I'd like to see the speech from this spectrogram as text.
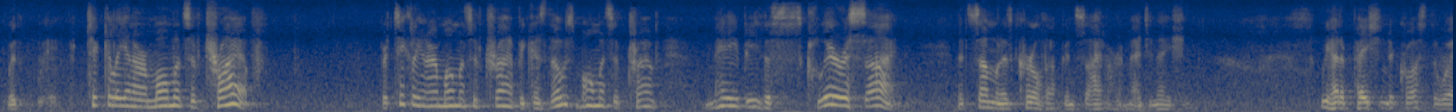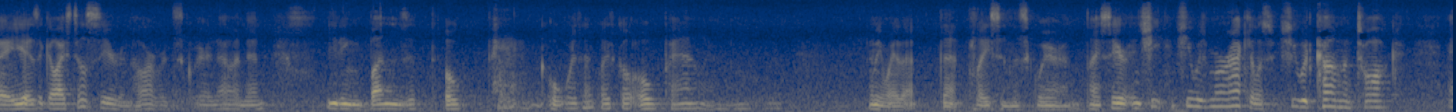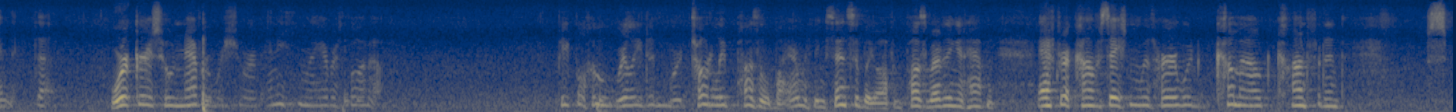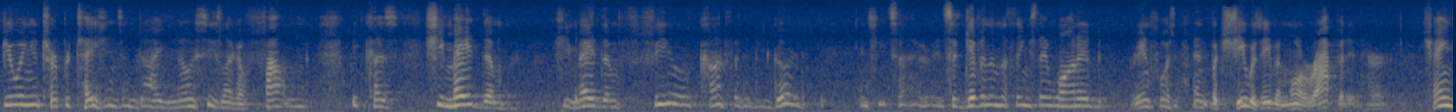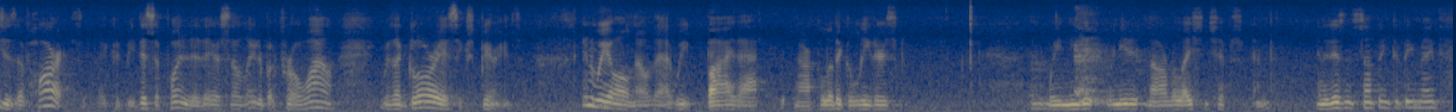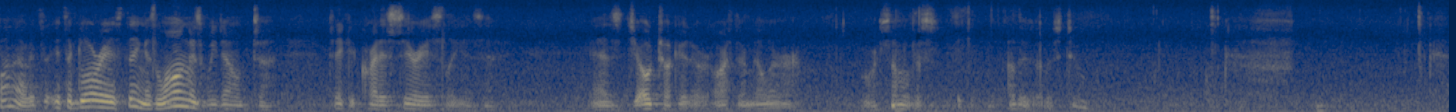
with, particularly in our moments of triumph. Particularly in our moments of triumph, because those moments of triumph may be the clearest sign that someone is curled up inside our imagination. We had a patient across the way years ago. I still see her in Harvard Square now and then, eating buns at Opan. Oh, what's that place called? Opan? Anyway, that, that place in the square. And I see her, and she, she was miraculous. She would come and talk. And the workers who never were sure of anything they ever thought of. People who really didn't, were totally puzzled by everything, sensibly often puzzled by everything that happened. After a conversation with her, would come out confident, spewing interpretations and diagnoses like a fountain, because she made them, she made them feel confident and good. And she said, given them the things they wanted, reinforced. And but she was even more rapid in her changes of heart. They could be disappointed a day or so later, but for a while, it was a glorious experience. And we all know that. We buy that in our political leaders. And we need it. We need it in our relationships, and and it isn't something to be made fun of. It's a, it's a glorious thing as long as we don't uh, take it quite as seriously as uh, as Joe took it, or Arthur Miller, or, or some of us, others of us too.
